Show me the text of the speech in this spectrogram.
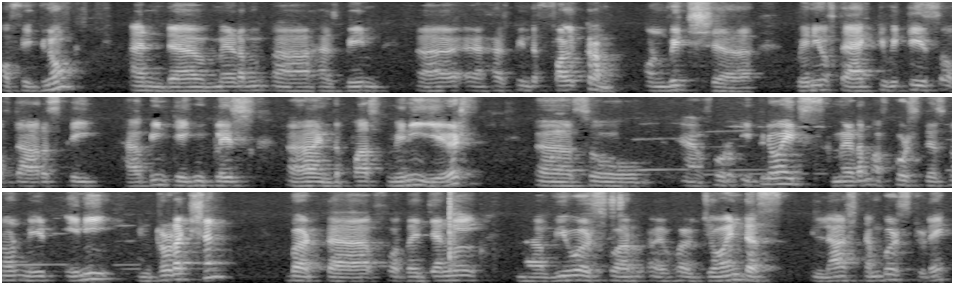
of IGNOU, and uh, Madam uh, has been uh, has been the fulcrum on which uh, many of the activities of the RSD have been taking place uh, in the past many years. Uh, so, uh, for Ignoids, Madam, of course, does not need any introduction, but uh, for the general uh, viewers who, are, who have joined us in large numbers today,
